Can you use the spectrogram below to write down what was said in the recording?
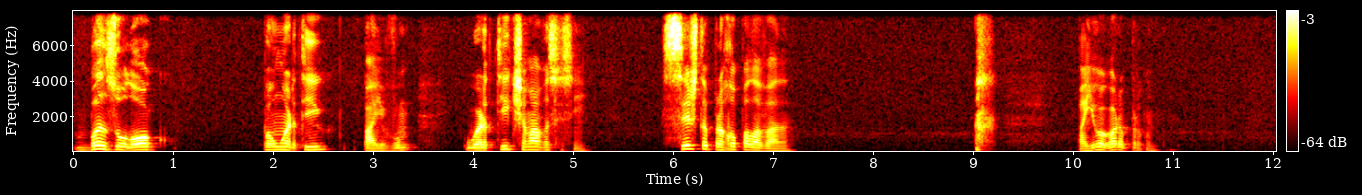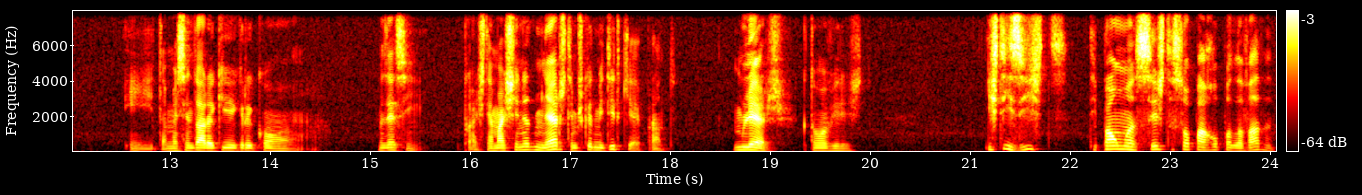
basou logo para um artigo. Pá, eu vou. O artigo chamava-se assim: Cesta para roupa lavada. Pá, eu agora pergunto. E também sentar aqui a querer com. Mas é assim, pá, isto é mais cena de mulheres, temos que admitir que é, pronto. Mulheres que estão a ouvir isto. Isto existe. Tipo, há uma cesta só para a roupa lavada.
